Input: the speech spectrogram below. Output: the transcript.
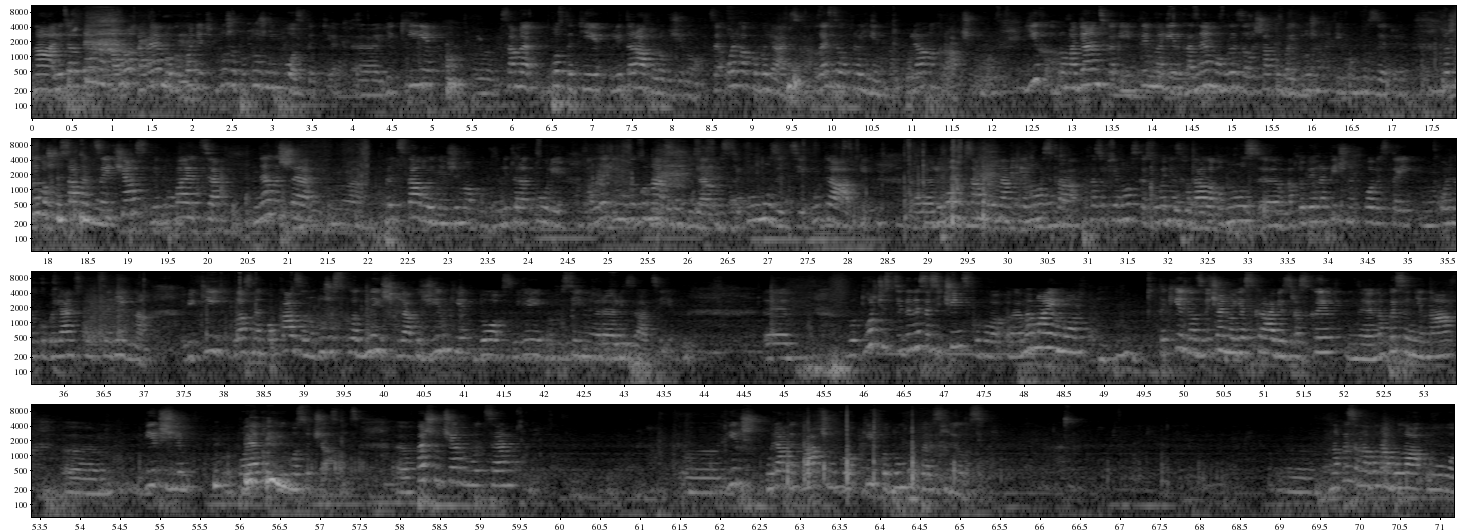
на літературну аро- арену виходять дуже потужні постаті, е, які саме постаті літераторів жінок. Це Ольга Кобилянська, Леся Українка, Уляна Кравченко. Їх громадянська і інтимна лірика не могли залишати байдужими і композиторів. Важливо, що саме в цей час відбувається не лише представлення жінок в літературі, але і у виконавчій діяльності, у музиці, у театрі. Е, Любов Олександрівна Кліновська, професор Кліновська сьогодні згадала одну з е, автобіографічних повістей Ольги Кобилянської «Царівна», в якій власне показано дуже складний шлях жінки до своєї професійної реалізації. Е, У творчості Дениса Січинського е, ми маємо такі надзвичайно яскраві зразки, е, написані на е, вірші поеток і його сучасниць. Е, В першу чергу це е, вірш Уляни Кравченко Кілько думку переснилося. Е, Написана вона була у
